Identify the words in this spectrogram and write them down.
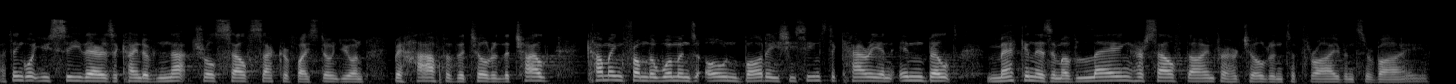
I think what you see there is a kind of natural self-sacrifice, don't you, on behalf of the children. The child coming from the woman's own body, she seems to carry an inbuilt mechanism of laying herself down for her children to thrive and survive.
